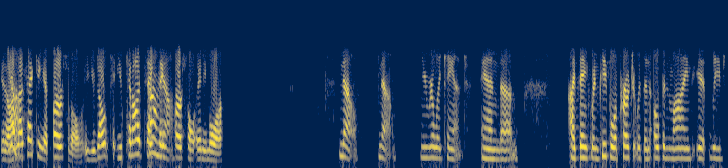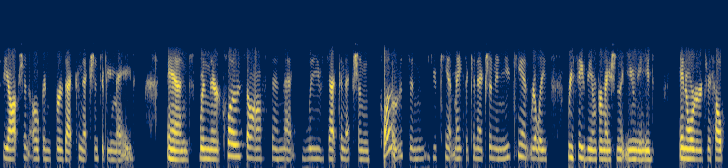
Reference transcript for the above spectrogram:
You know, yeah. I'm not taking it personal. You don't, t- you cannot take oh, things no. personal anymore. No, no, you really can't. And um, I think when people approach it with an open mind, it leaves the option open for that connection to be made. And when they're closed off, then that leaves that connection closed, and you can't make the connection, and you can't really receive the information that you need in order to help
